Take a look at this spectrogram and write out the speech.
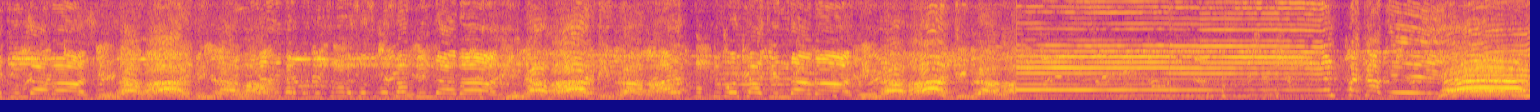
जिंदाबाद। जिंदाबाद। जिंदाबाद लीगल प्रोफेशनल एसोसिएशन जिंदाबाद। जिंदाबाद जिंदाबाद। भारत मुक्ति मोर्चा जिंदाबाद। जिंदाबाद जिंदाबाद। पचासे जय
